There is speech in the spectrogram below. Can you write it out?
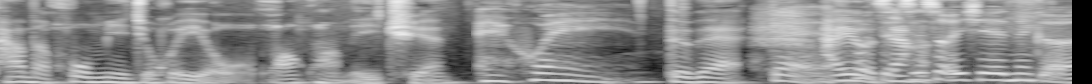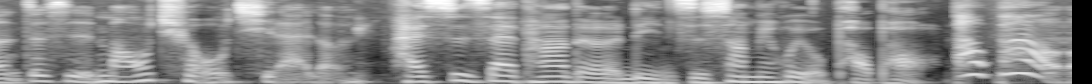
它的后面就会有黄黄的一圈，哎，会，对不对？对，还有或者是说一些那个就是毛球起来了，还是在它的领子上面会有泡泡，泡泡，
